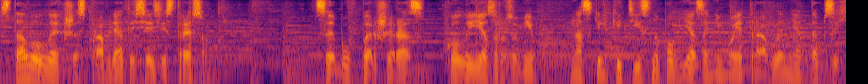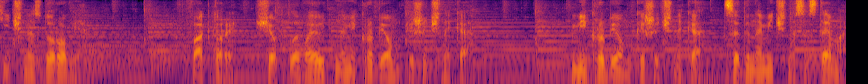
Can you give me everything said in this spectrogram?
стало легше справлятися зі стресом. Це був перший раз, коли я зрозумів, наскільки тісно пов'язані моє травлення та психічне здоров'я. Фактори, що впливають на мікробіом кишечника. Мікробіом кишечника це динамічна система,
